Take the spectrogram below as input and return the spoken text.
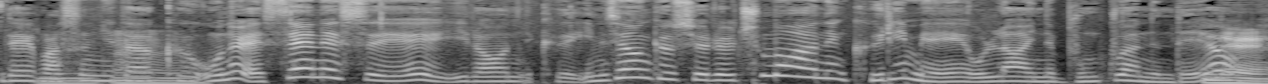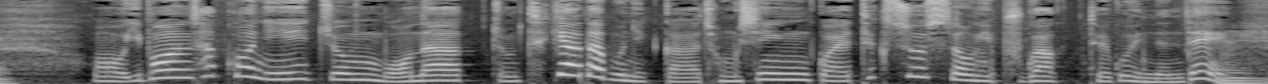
네, 맞습니다. 음. 그 오늘 SNS에 이런 그 임세원 교수를 추모하는 그림에 올라와 있는 문구였는데요. 네. 어, 이번 사건이 좀 워낙 좀 특이하다 보니까 정신과의 특수성이 부각되고 있는데 음,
